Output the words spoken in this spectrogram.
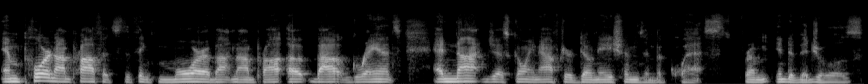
implore nonprofits to think more about nonpro about grants and not just going after donations and bequests from individuals.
